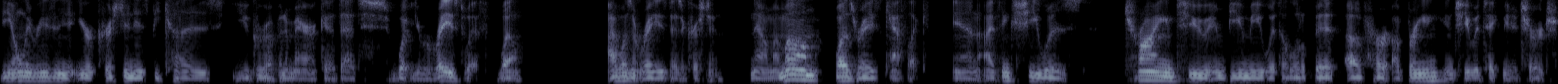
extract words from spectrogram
the only reason that you're a Christian is because you grew up in America. That's what you were raised with. Well, I wasn't raised as a Christian. Now, my mom was raised Catholic, and I think she was trying to imbue me with a little bit of her upbringing, and she would take me to church.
